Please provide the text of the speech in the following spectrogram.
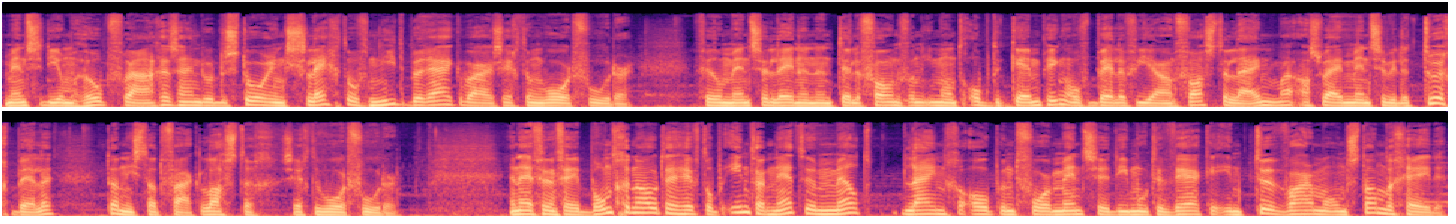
Mensen die om hulp vragen zijn door de storing slecht of niet bereikbaar, zegt een woordvoerder. Veel mensen lenen een telefoon van iemand op de camping of bellen via een vaste lijn, maar als wij mensen willen terugbellen, dan is dat vaak lastig, zegt de woordvoerder. En FNV Bondgenoten heeft op internet een meldlijn geopend voor mensen die moeten werken in te warme omstandigheden.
